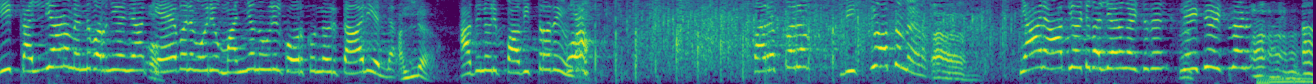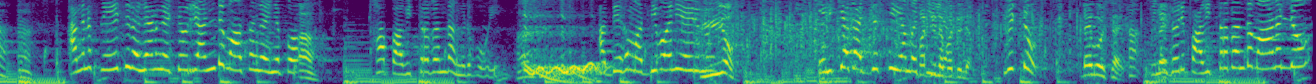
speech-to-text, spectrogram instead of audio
ഈ കല്യാണം എന്ന് പറഞ്ഞു കഴിഞ്ഞാൽ കേവലം ഒരു മഞ്ഞ നൂലിൽ കോർക്കുന്ന ഒരു താലിയല്ല. അല്ല. അതിനൊരു പവിത്രതയുണ്ട്. പരസ്പരം വിശ്വാസം വേണം. ഞാൻ ആദ്യമായിട്ട് കല്യാണം കഴിച്ചത് സ്നേഹിച്ച് കഴിച്ചതാണ്. ആ. അങ്ങനെ സ്നേഹിച്ച് കല്യാണം കഴിച്ച ഒരു രണ്ട് മാസം കഴിഞ്ഞപ്പോ ആ. പവിത്രബന്ധം പവിത്ര ബന്ധം അങ്ങോട്ട് പോയി അദ്ദേഹം മദ്യപാനിയായിരുന്നു. അയ്യോ. എനിക്കത് അഡ്ജസ്റ്റ് ചെയ്യാൻ പറ്റില്ല. വിട്ടു. ആ, പിന്നെ ഇതൊരു പവിത്ര ബന്ധമാണല്ലോ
